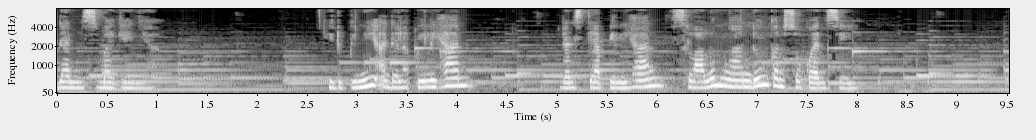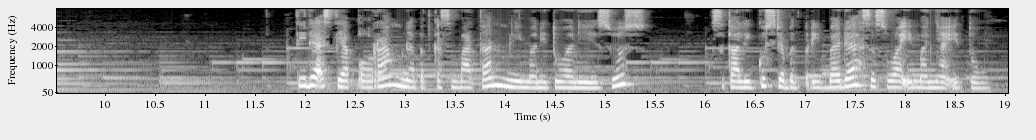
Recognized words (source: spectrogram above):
dan sebagainya. Hidup ini adalah pilihan, dan setiap pilihan selalu mengandung konsekuensi. Tidak setiap orang mendapat kesempatan mengimani Tuhan Yesus, sekaligus dapat beribadah sesuai imannya itu.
